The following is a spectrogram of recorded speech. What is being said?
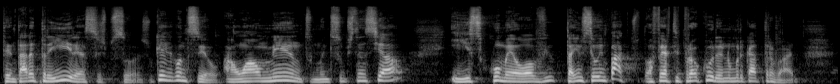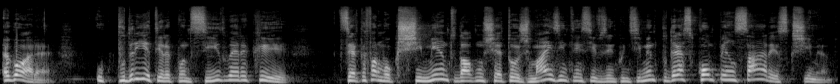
tentar atrair essas pessoas. O que é que aconteceu? Há um aumento muito substancial e isso, como é óbvio, tem o seu impacto oferta e procura no mercado de trabalho. Agora, o que poderia ter acontecido era que de certa forma, o crescimento de alguns setores mais intensivos em conhecimento pudesse compensar esse crescimento.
